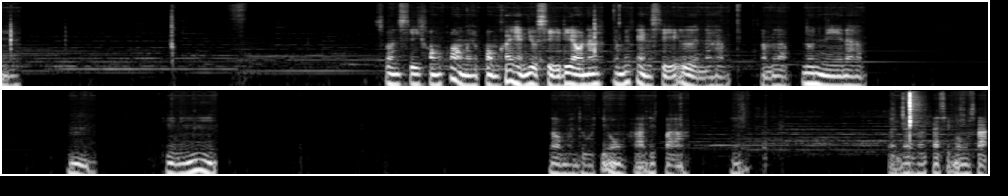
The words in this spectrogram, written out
นี่ ส่วนสีของกล่องเนี่ยผมเคยเห็นอยู่สีเดียวนะ ยังไม่เคยเห็นสีอื่นนะครับสำหรับรุ่นนี้นะครับ อืม ทีนี้ เรามาดูที่องค์พระดีกว่า นี่เปิดได้ร้อยแปดสิบองศา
